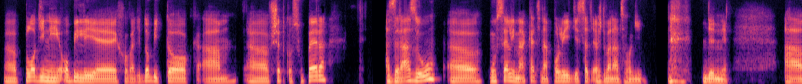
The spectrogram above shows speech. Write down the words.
E, plodiny, obilie, chovať dobytok a, všetko super. A zrazu museli makať na poli 10 až 12 hodín denne. A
